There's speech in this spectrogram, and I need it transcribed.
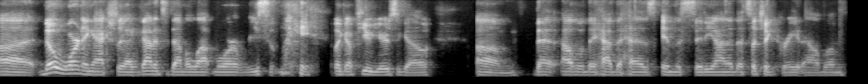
uh, no warning, actually, I got into them a lot more recently, like a few years ago. Um, that album they had that has "In the City" on it. That's such a great album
